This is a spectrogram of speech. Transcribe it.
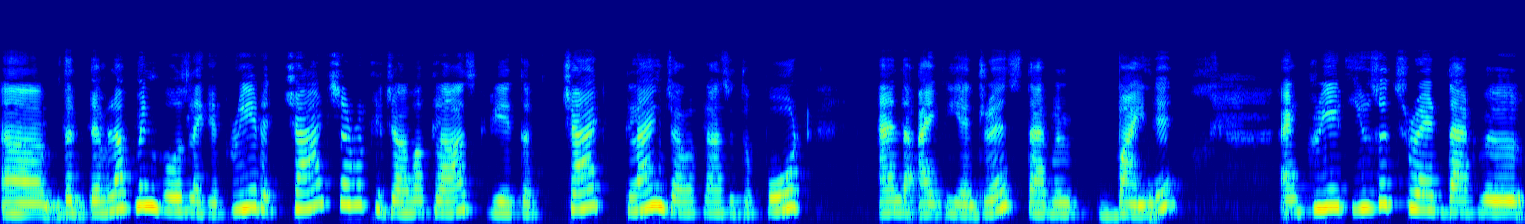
uh, the development goes like a create a chat server Java class, create the chat client Java class with the port and the IP address that will bind it, and create user thread that will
